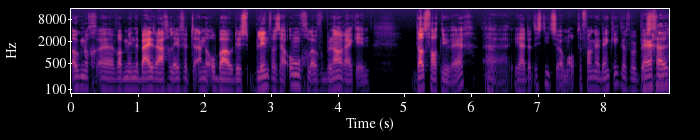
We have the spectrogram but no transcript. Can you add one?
ook nog uh, wat minder bijdrage levert aan de opbouw. Dus Blind was daar ongelooflijk belangrijk in. Dat valt nu weg. Ja. ja. dat is niet zomaar op te vangen, denk ik. Dat wordt best, Een,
